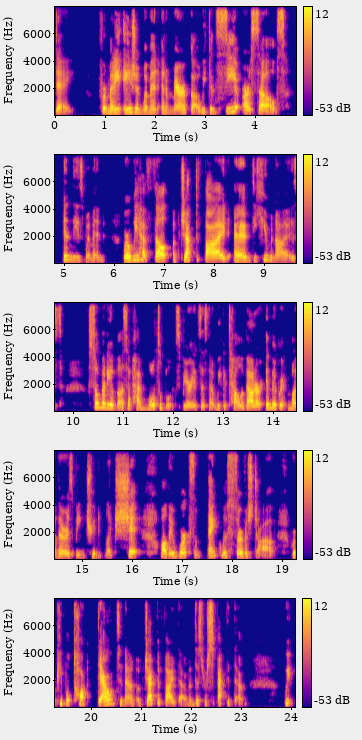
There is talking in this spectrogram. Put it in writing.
day. For many Asian women in America, we can see ourselves in these women, where we have felt objectified and dehumanized. So many of us have had multiple experiences that we could tell about our immigrant mothers being treated like shit while they work some thankless service job where people talked down to them, objectified them, and disrespected them. We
